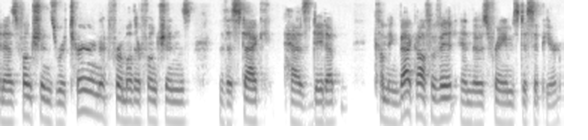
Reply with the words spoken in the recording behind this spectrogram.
And as functions return from other functions, the stack has data coming back off of it and those frames disappear.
